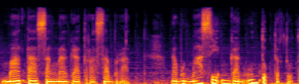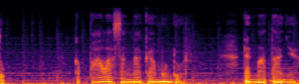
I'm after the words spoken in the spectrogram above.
Mata sang naga terasa berat, namun masih enggan untuk tertutup. Kepala sang naga mundur, dan matanya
